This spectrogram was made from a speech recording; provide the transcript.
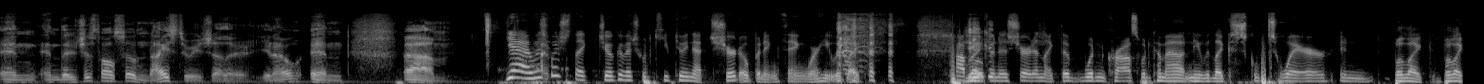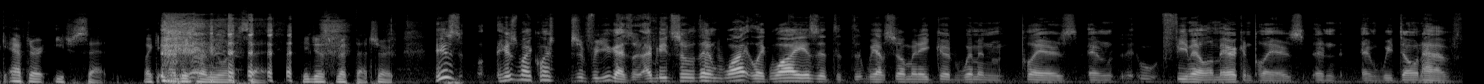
and and they're just all so nice to each other you know and um yeah, I always I, wish like Djokovic would keep doing that shirt opening thing where he would like pop open could, his shirt and like the wooden cross would come out and he would like swear and. But like, but like after each set, like every time he won a set, he just ripped that shirt. Here's here's my question for you guys. I mean, so then why like why is it that, that we have so many good women players and female American players, and and we don't have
